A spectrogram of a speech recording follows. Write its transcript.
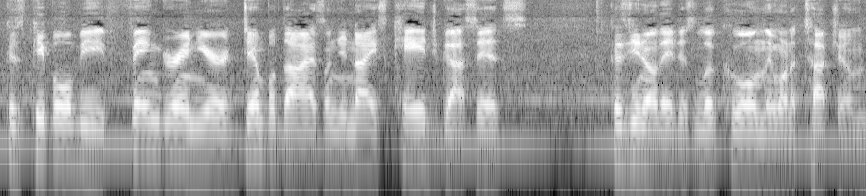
because people will be fingering your dimple dies on your nice cage gussets because you know they just look cool and they want to touch them.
